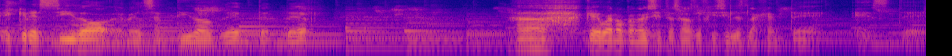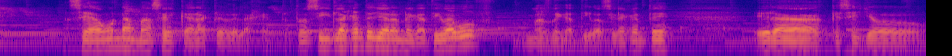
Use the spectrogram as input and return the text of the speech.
he crecido en el sentido de entender Ah, que bueno, cuando hay situaciones difíciles la gente este, se aúna más el carácter de la gente. Entonces, si la gente ya era negativa, uff, más negativa. Si la gente era, qué sé yo,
